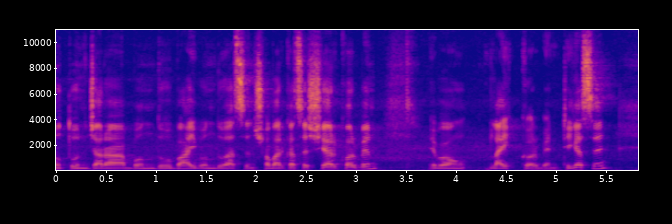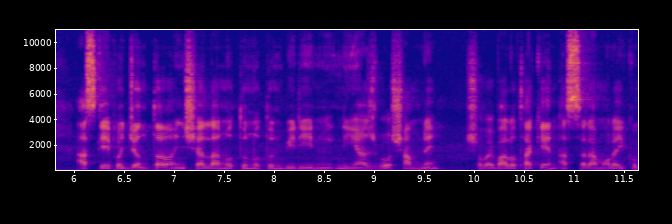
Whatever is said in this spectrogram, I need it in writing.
নতুন যারা বন্ধু, ভাই বন্ধু আছেন সবার কাছে শেয়ার করবেন এবং লাইক করবেন, ঠিক আছে? আজকে এ পর্যন্ত ইনশাল্লাহ নতুন নতুন ভিডিও নিয়ে আসব সামনে। সবাই ভালো থাকেন। আসসালামু আলাইকুম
